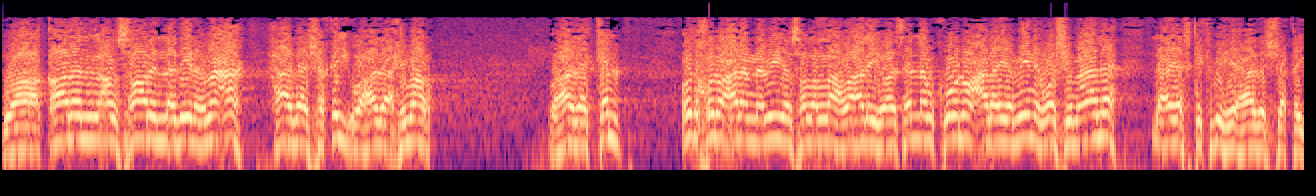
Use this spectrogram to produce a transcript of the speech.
وقال للأنصار الذين معه هذا شقي وهذا حمار وهذا كلب ادخلوا على النبي صلى الله عليه وسلم كونوا على يمينه وشماله لا يفتك به هذا الشقي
